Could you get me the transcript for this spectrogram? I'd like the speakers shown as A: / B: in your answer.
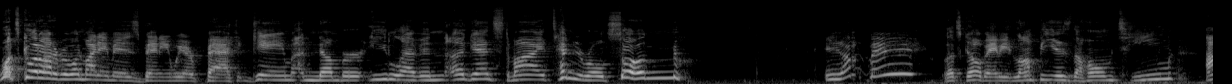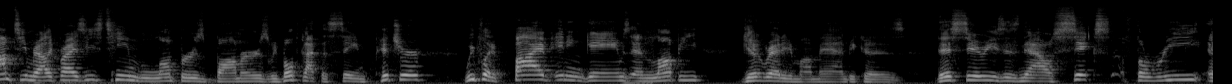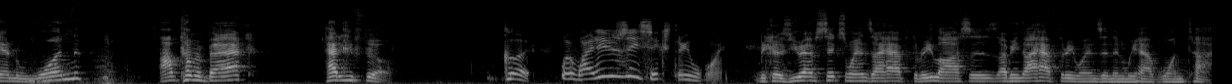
A: What's going on, everyone? My name is Benny. We are back. Game number 11 against my 10 year old son.
B: Lumpy.
A: Let's go, baby. Lumpy is the home team. I'm Team Rally Fries. He's Team Lumpers Bombers. We both got the same pitcher. We play five inning games, and Lumpy, get ready, my man, because this series is now six, three, and one. I'm coming back. How do you feel?
B: Good. Wait, why did you say six three one?
A: Because you have six wins, I have three losses. I mean, I have three wins, and then we have one tie.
